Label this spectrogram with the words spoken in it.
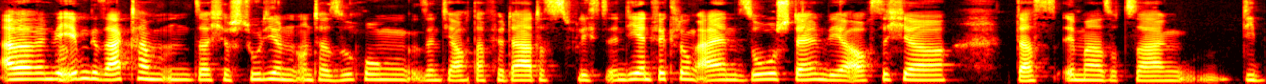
Aber wenn wir eben gesagt haben, solche Studien und Untersuchungen sind ja auch dafür da, das fließt in die Entwicklung ein. So stellen wir auch sicher, dass immer sozusagen die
